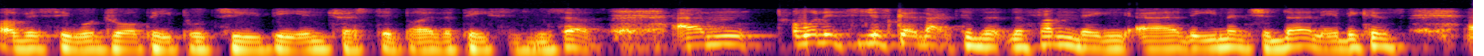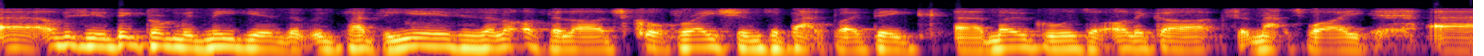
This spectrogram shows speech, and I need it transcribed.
obviously will draw people to be interested by the pieces themselves. Um, I wanted to just go back to the, the funding uh, that you mentioned earlier, because uh, obviously the big problem with media that we've had for years is a lot of the large corporations are backed by big uh, moguls or oligarchs, and that's why uh,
